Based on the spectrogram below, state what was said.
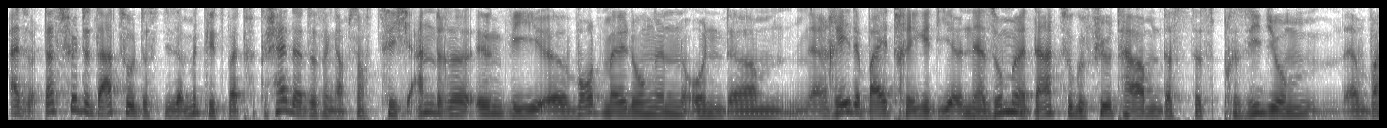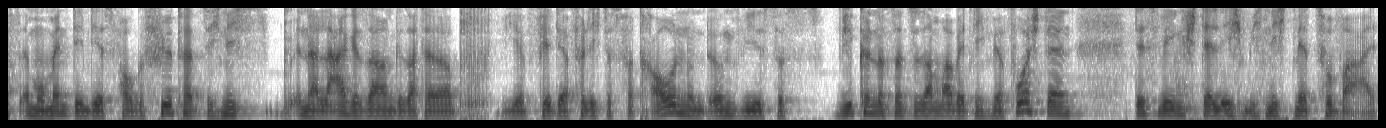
also das führte dazu, dass dieser Mitgliedsbeitrag gescheitert ist. Dann gab es noch zig andere irgendwie äh, Wortmeldungen und ähm, Redebeiträge, die in der Summe dazu geführt haben, dass das Präsidium, äh, was im Moment den DSV geführt hat, sich nicht in der Lage sah und gesagt hat, pff, hier fehlt ja völlig das Vertrauen und irgendwie ist das, wir können das der Zusammenarbeit nicht mehr vorstellen. Deswegen stelle ich mich nicht mehr zur Wahl.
